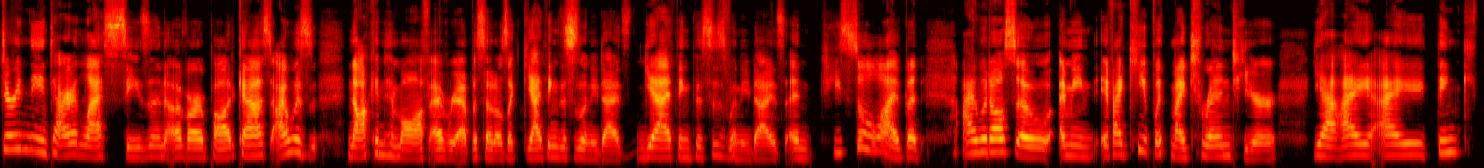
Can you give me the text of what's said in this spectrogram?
during the entire last season of our podcast, I was knocking him off every episode. I was like, "Yeah, I think this is when he dies. Yeah, I think this is when he dies." And he's still alive, but I would also, I mean, if I keep with my trend here, yeah, I I think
